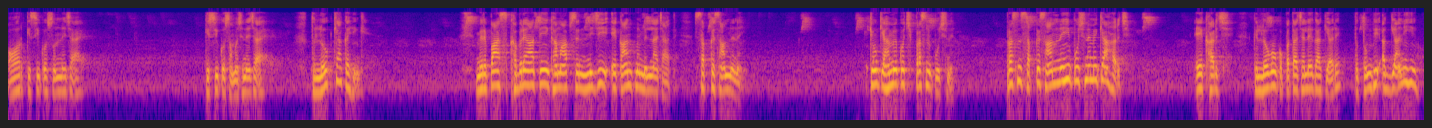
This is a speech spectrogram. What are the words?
और किसी को सुनने चाहे किसी को समझने चाहे तो लोग क्या कहेंगे? मेरे पास खबरें आती हैं कि हम आपसे निजी एकांत में मिलना चाहते, सबके सामने नहीं। क्योंकि हमें कुछ प्रश्न पूछने। प्रश्न सबके सामने ही पूछने में क्या हर्ज है? एक हर्ज कि लोगों को पता चलेगा कि अरे तो तुम भी अज्ञानी ही हो।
